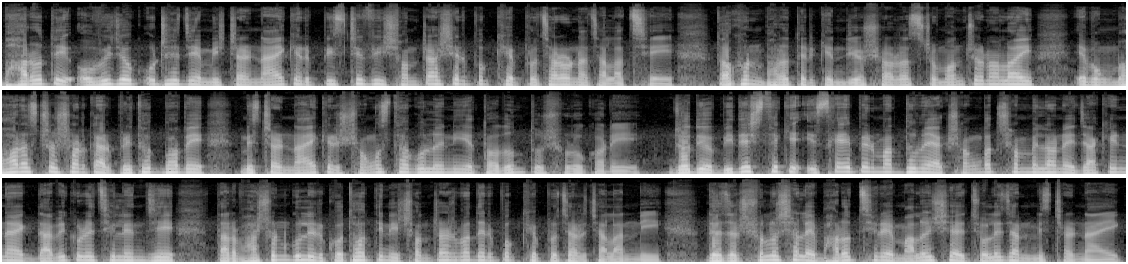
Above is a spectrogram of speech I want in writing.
ভারতে অভিযোগ উঠে যে মিস্টার নায়েকের পিস্টিফি সন্ত্রাসের পক্ষে প্রচারণা চালাচ্ছে। তখন ভারতের কেন্দ্রীয় স্বরাষ্ট্র মন্ত্রণালয় এবং মহারাষ্ট্র সরকার পৃথকভাবে মিস্টার নায়কের সংস্থাগুলো নিয়ে তদন্ত শুরু করে। যদিও বিদেশ থেকে স্কাইপের মাধ্যমে এক সংবাদ সম্মেলনে জাকির নায়ক দাবি করেছিলেন যে তার ভাষণগুলির কোথাও তিনি সন্ত্রাসবাদের পক্ষে প্রচার চালাননি। দু হাজার ষোলো সালে ভারত ছেড়ে মালয়েশিয়ায় চলে যান মিস্টার নায়েক।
